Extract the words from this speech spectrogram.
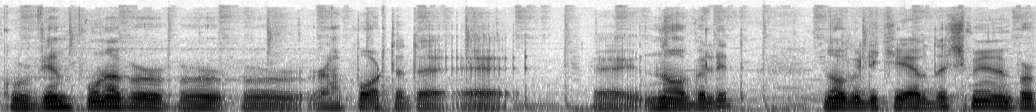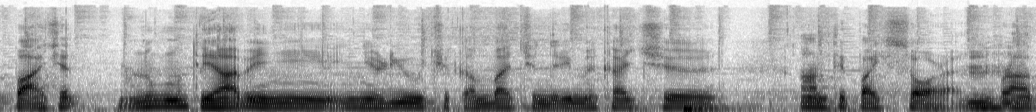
kur vjen puna për për për raportet e e, e Nobelit, Nobeli që jep dhe çmimin për paqen, nuk mund t'i japi një njeriu që ka mbajtur qëndrime kaq antipaqësore. Mm -hmm. Pra,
